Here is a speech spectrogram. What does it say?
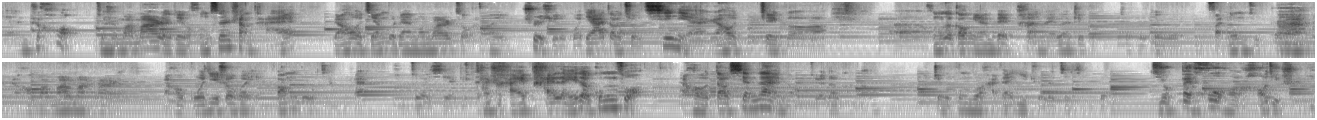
年之后，就是慢慢的这个洪森上台，然后柬埔寨慢慢走上了秩序的国家。到九七年，然后这个呃红色高棉被判为了这个就是这个反动组织啊，然后慢慢慢慢的，然后国际社会也帮助柬埔寨去做一些这个开始排排雷的工作。然后到现在呢，我觉得可能呃这个工作还在一直的进行中。就被霍霍了好几十年。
